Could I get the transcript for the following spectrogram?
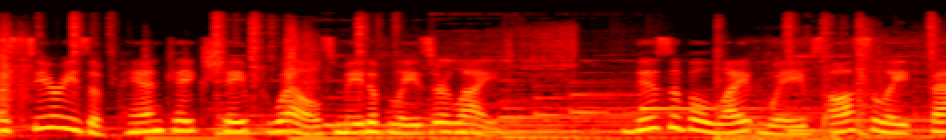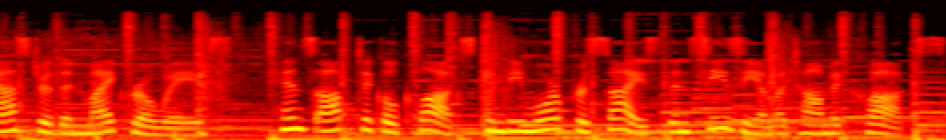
a series of pancake-shaped wells made of laser light. Visible light waves oscillate faster than microwaves, hence optical clocks can be more precise than cesium atomic clocks.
